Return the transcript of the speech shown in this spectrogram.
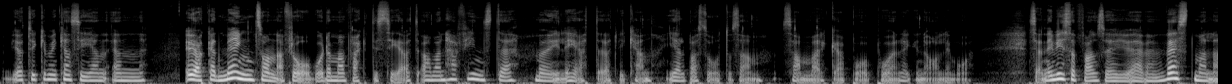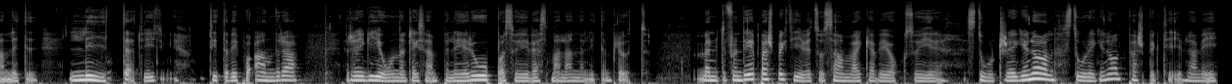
jag tycker vi kan se en, en ökad mängd sådana frågor där man faktiskt ser att ja, men här finns det möjligheter att vi kan hjälpas åt och sam, samverka på, på en regional nivå. Sen i vissa fall så är ju även Västmanland lite litet. Vi, tittar vi på andra regioner, till exempel i Europa, så är Västmanland en liten plutt. Men utifrån det perspektivet så samverkar vi också i stort regional, storregionalt perspektiv när vi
